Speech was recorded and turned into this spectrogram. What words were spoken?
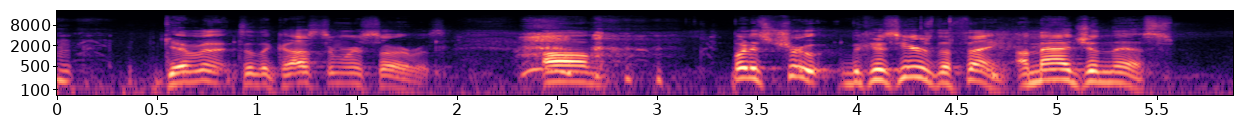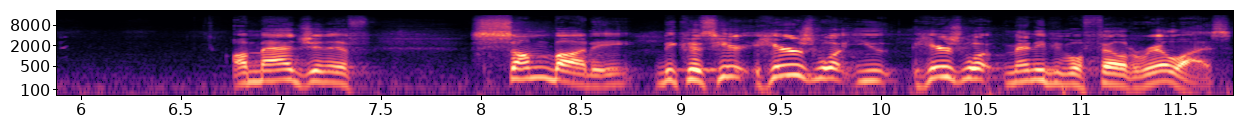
giving it to the customer service. Um, but it's true because here's the thing. Imagine this. Imagine if somebody because here here's what you here's what many people fail to realize.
